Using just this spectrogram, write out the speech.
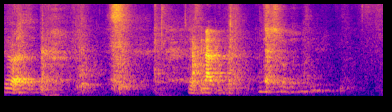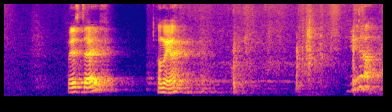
You alright? Anything happened? Where's Dave? I'm here. Yeah.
